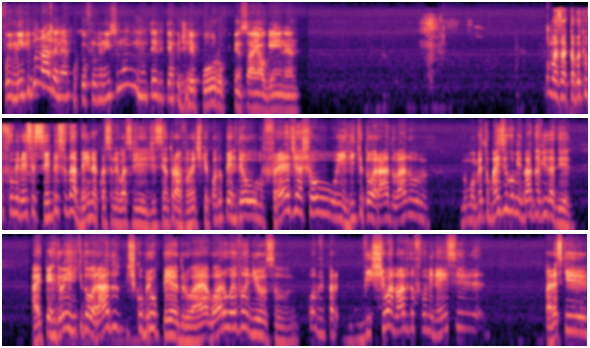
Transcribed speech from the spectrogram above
foi meio que do nada, né? Porque o Fluminense não, não teve tempo de repor ou pensar em alguém, né? Mas acaba que o Fluminense sempre se dá bem, né? Com esse negócio de, de centroavante, que quando perdeu o Fred, achou o Henrique Dourado lá no, no momento mais iluminado da vida dele. Aí perdeu o Henrique Dourado, descobriu o Pedro. Aí agora o Evanilson. Pô, vestiu a nove do Fluminense Parece que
